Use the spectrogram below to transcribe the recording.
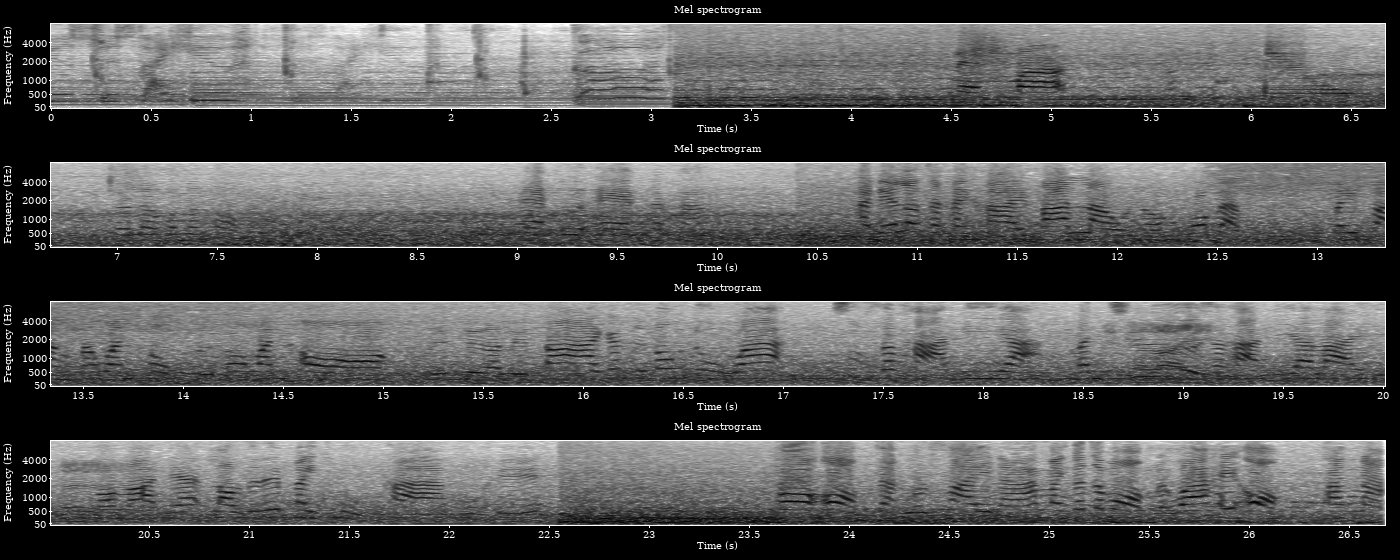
feels just like you. Go out แน่นมาก แล้วเราก็มาต่อแอกเออแอกนะคะ อันนี้เราจะคล้ายๆบ้านเราเนาะว่าแบบไปฝั่งตะวันตกหรือตะวันออกหรือเหนือหรือใต้ก็คือต้องดูว่าสุดสถานีอะมันชื่อสถานีอะไรประมาณเนี้ยเราจะได้ไปถูกทางโอเค พอออกจากรถไฟนะ มันก็จะบอกเลยว่าให้ออกทางไหน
